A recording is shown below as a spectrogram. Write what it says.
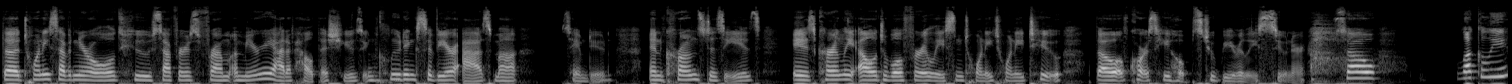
The 27 year old who suffers from a myriad of health issues, including severe asthma, same dude, and Crohn's disease, is currently eligible for release in 2022, though, of course, he hopes to be released sooner. So, luckily,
